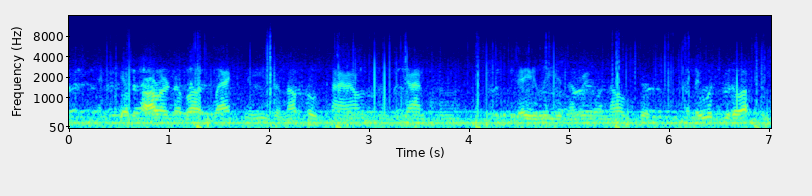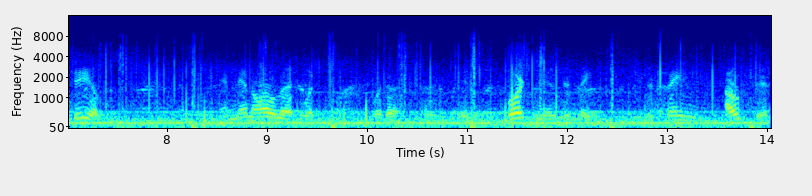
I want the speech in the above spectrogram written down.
And kept hollering about Lackneys and Uncle Toms and Johnson, Daley, and everyone else, that, and they wouldn't get off the field. And then all that, what, what uh, is important is that they, the same outfit,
